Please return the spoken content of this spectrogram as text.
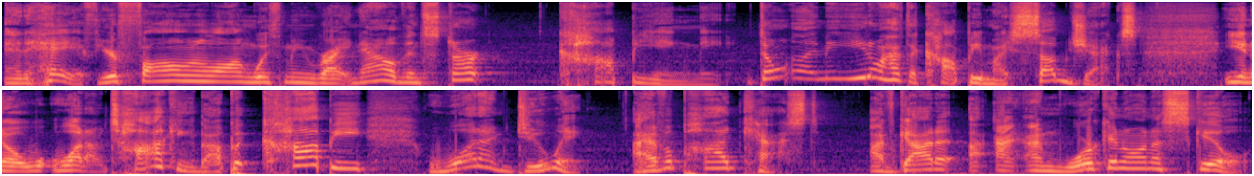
And hey, if you're following along with me right now, then start copying me. Don't I mean you don't have to copy my subjects, you know what I'm talking about, but copy what I'm doing. I have a podcast. I've got it. I'm working on a skill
